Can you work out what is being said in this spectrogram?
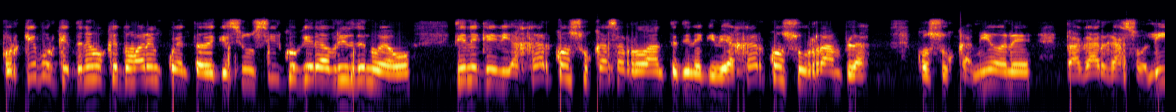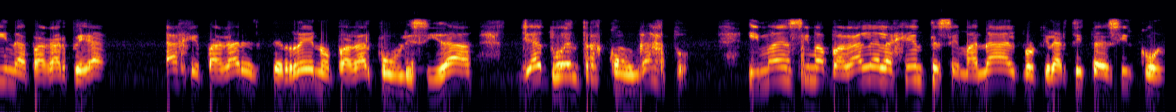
¿Por qué? Porque tenemos que tomar en cuenta de que si un circo quiere abrir de nuevo, tiene que viajar con sus casas rodantes, tiene que viajar con sus ramplas, con sus camiones, pagar gasolina, pagar peaje, pagar el terreno, pagar publicidad. Ya tú entras con gastos y más encima pagarle a la gente semanal, porque el artista de circo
